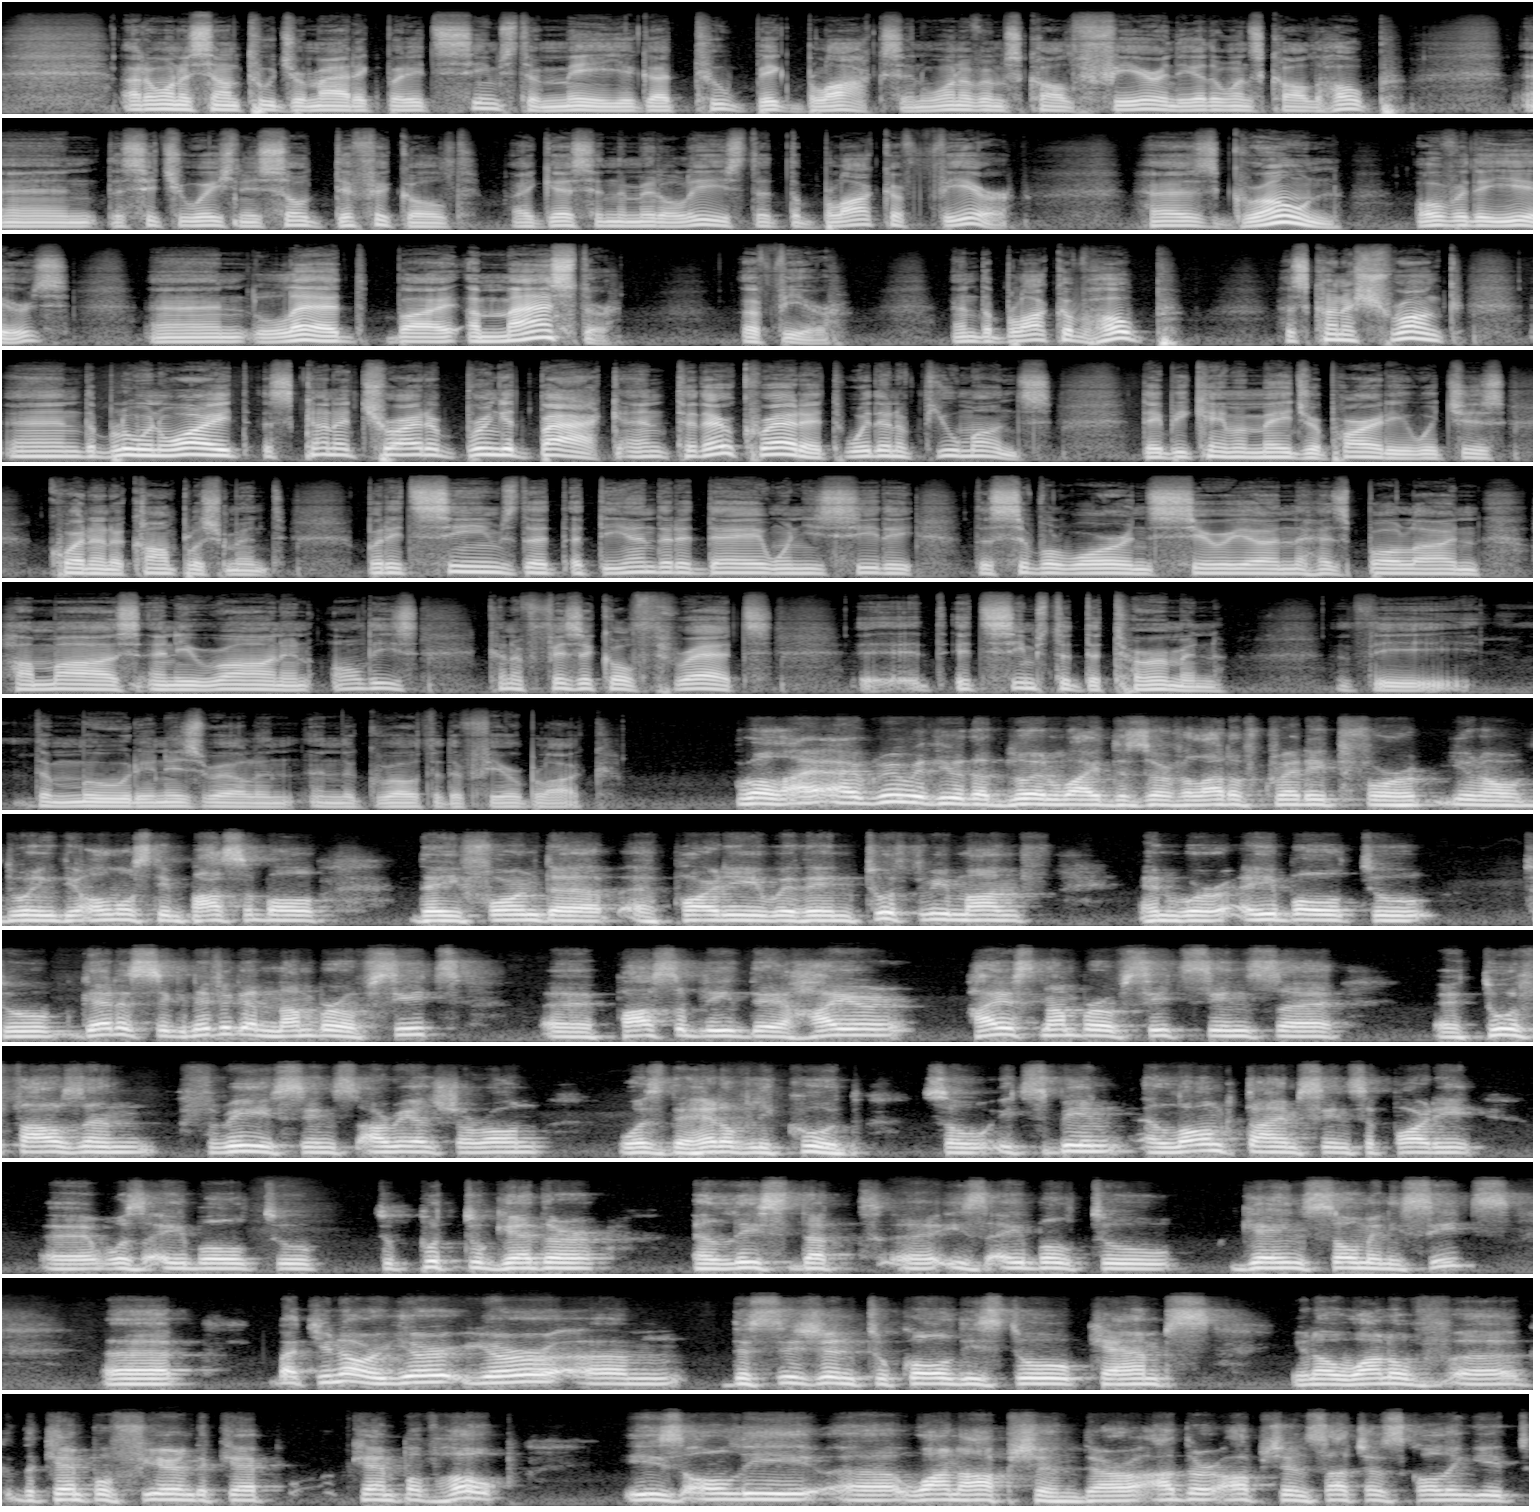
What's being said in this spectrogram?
I don't want to sound too dramatic, but it seems to me you got two big blocks, and one of them's called fear, and the other one's called hope. And the situation is so difficult, I guess, in the Middle East that the block of fear has grown over the years and led by a master of fear. And the block of hope has kind of shrunk, and the blue and white has kind of tried to bring it back. And to their credit, within a few months, they became a major party, which is quite an accomplishment. But it seems that at the end of the day, when you see the, the civil war in Syria and the Hezbollah and Hamas and Iran and all these kind of physical threats, it, it seems to determine the the mood in Israel and, and the growth of the fear bloc. Well, I, I, agree with you that blue and white deserve a lot of credit for you know doing the almost impossible. They formed a, a party within two three months and were able to to get a significant number of seats, uh, possibly the higher highest number of seats since uh, uh, 2003, since Ariel Sharon was the head of Likud. So it's been a long time since a party uh, was able to to put together a list that uh, is able to gain so many seats. Uh, but you know, your your um, decision to call these two camps, you know, one of uh, the camp of fear and the camp camp of hope, is only uh, one option. There are other options, such as calling it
